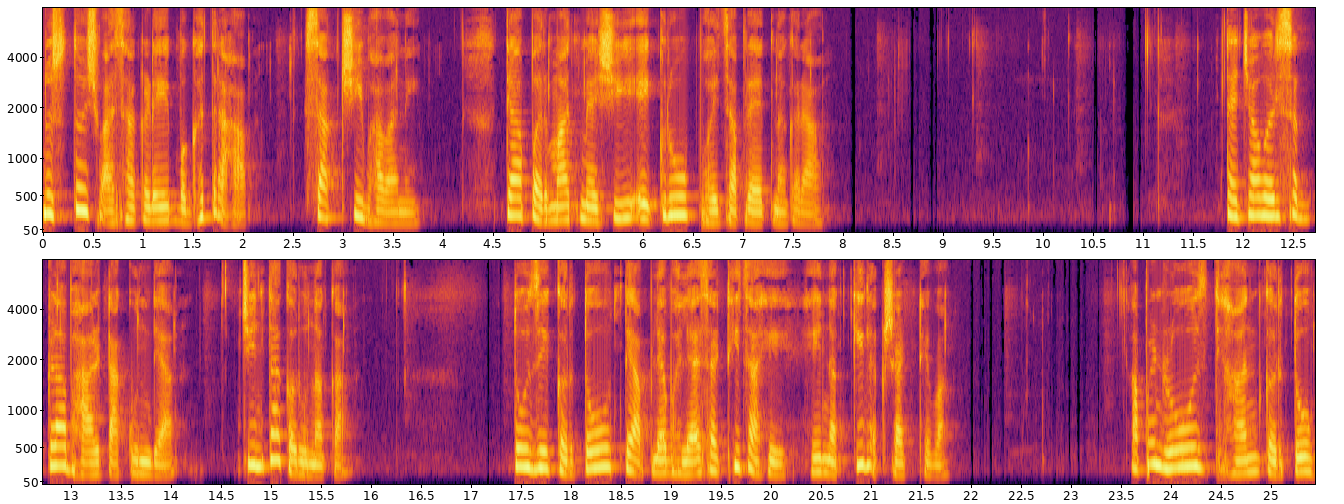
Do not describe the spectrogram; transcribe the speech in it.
नुसतं श्वासाकडे बघत राहा साक्षी भावाने. त्या परमात्म्याशी एकरूप व्हायचा प्रयत्न करा. त्याच्यावर सगळा भार टाकून द्या. चिंता करू नका. तो जे करतो ते आपल्या भल्यासाठीच आहे हे नक्की लक्षात ठेवा. आपण रोज ध्यान करतो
